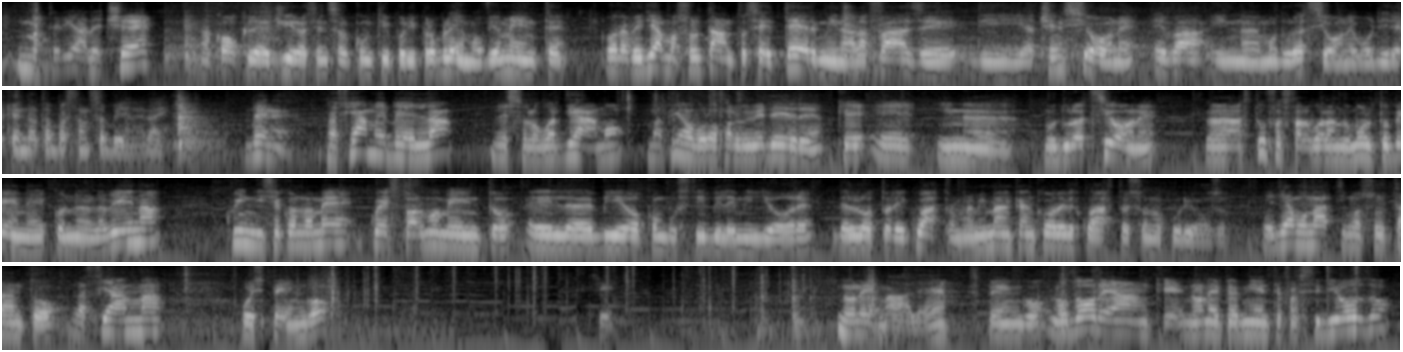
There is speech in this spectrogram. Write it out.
Il materiale c'è, la coclea gira senza alcun tipo di problema ovviamente. Ora vediamo soltanto se termina la fase di accensione e va in modulazione vuol dire che è andata abbastanza bene dai. Bene la fiamma è bella adesso lo guardiamo ma prima volevo farvi vedere che è in modulazione. La stufa sta lavorando molto bene con l'avena quindi secondo me questo al momento è il biocombustibile migliore dell'otto dei 4 ma mi manca ancora il quarto e sono curioso vediamo un attimo soltanto la fiamma poi spengo. Sì. non è male eh? spengo. L'odore anche non è per niente fastidioso.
